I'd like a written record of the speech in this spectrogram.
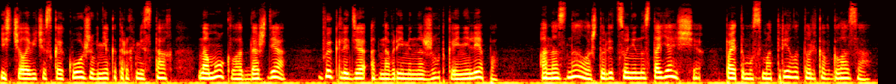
из человеческой кожи в некоторых местах намокла от дождя, выглядя одновременно жутко и нелепо. Она знала, что лицо не настоящее, поэтому смотрела только в глаза —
